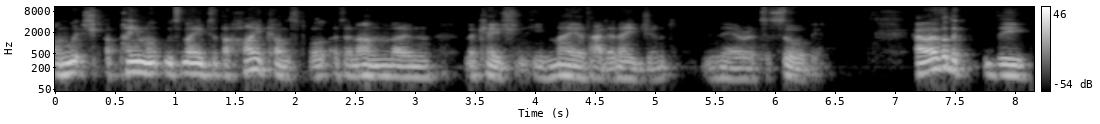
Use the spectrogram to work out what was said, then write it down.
on which a payment was made to the High Constable at an unknown location. He may have had an agent nearer to Sowerby. However, the, the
